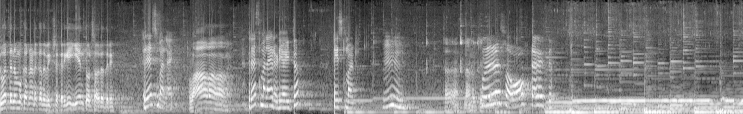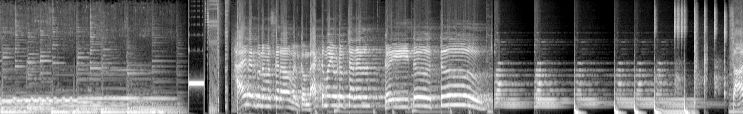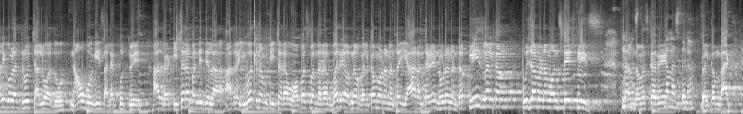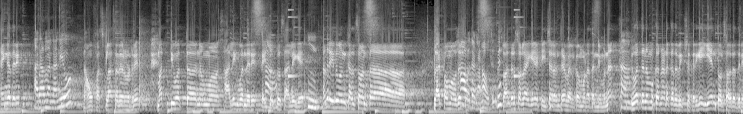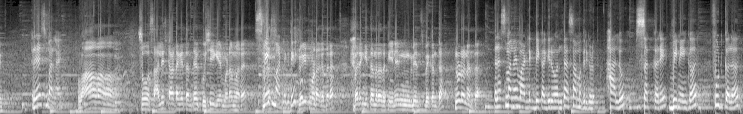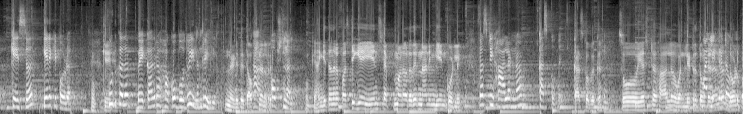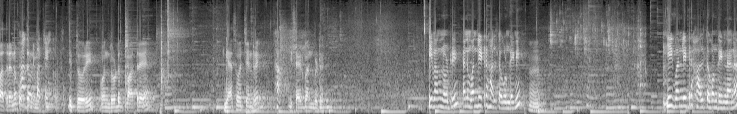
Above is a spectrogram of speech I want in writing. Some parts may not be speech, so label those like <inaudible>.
ಇವತ್ತು ನಮ್ಮ ಕರ್ನಾಟಕದ ವೀಕ್ಷಕರಿಗೆ ಏನ್ ತೋರ್ಸವ್ರದ್ರಿ ರಸ್ ಮಲಾಯ್ ವಾ ವಾ ವಾ ವಾ. ರಸ್ ಮಲಾಯ್ ರೆಡಿ ಆಯ್ತು. ಟೇಸ್ಟ್ ಮಾಡ್ರಿ. ಹ್ಮ್. ನಾನು ಫುಲ್ ಸಾಫ್ಟ್ ಆಗೈತೆ ಹಾಯ್ ಎಲ್ಲರಿಗೂ ನಮಸ್ಕಾರ. Welcome back to my YouTube channel ಕೈ ತೂತು. ಸಾಲಿಗಳಂತರೂ ಚಾಲು ಅದು. ನಾವು ಹೋಗಿ ಶಾಲೆಗೆ ಕೂತ್ವಿ. ಆದ್ರೆ ಟೀಚರ ಬಂದಿದ್ದಿಲ್ಲ. ಆದ್ರೆ ಇವತ್ತು ನಮ್ಮ ಟೀಚರ ವಾಪಸ್ ಬಂದಾರ. ಬರ್ರಿ ಅವ್ರನ್ನ ವೆಲ್ಕಮ್ ಮಾಡೋಣ ಅಂತ ಯಾರು ಅಂತೇಳಿ ನೋಡೋಣ ಅಂತ please welcome Pooja madam on stage please. Madam ನಮಸ್ಕಾರ ರೀ. Welcome back. ಹೆಂಗದ್ರಿ? ಆರಾಮನ ನೀವು? ನಾವು ಫಸ್ಟ್ ಕ್ಲಾಸ್ ಅದೇ ನೋಡ್ರಿ. ಮತ್ ಇವತ್ತ ನಮ್ಮ ಸಾಲಿಗೆ ಬಂದರಿ ಕೈ. ತುತ್ತು ಸಾಲಿಗೆ. ಅಂದ್ರೆ ಇದು ಒಂದು ಕಲ್ಸೋಂತ ಪ್ಲಾಟ್ಫಾರ್ಮ್ ಹೌದು. ಸೊ ಅದ್ರ ಸಲುವಾಗಿ ಟೀಚರ್ ಅಂತ ವೆಲ್ಕಮ್ ಮಾಡೋದ ನಿಮ್ಮನ್ನ. ಇವತ್ತು ನಮ್ಮ ಕರ್ನಾಟಕದ ವೀಕ್ಷಕರಿಗೆ ಏನ್ ತೋರ್ಸವ್ರದ್ರಿ ರೇಸ್ ಮಲಾಯ್. ವಾ ವಾ ವಾ ಸೊ ಸಾಲಿ ಸ್ಟಾರ್ಟ್ ಆಗೈತೆ ಅಂತ ಹೇಳಿ ಖುಷಿಗೆ ಮೇಡಮ್ ಅವರ. ಸ್ವೀಟ್ ಮಾಡ್ಲಿಕ್ಕೆ ಸ್ವೀಟ್ ಮಾಡಕತ್ತಾರ. ಬರಂಗಿತ್ತಂದ್ರೆ ಅದಕ್ಕೆ ಏನೇನು ಇಂಗ್ರೀಡಿಯೆಂಟ್ಸ್ ಬೇಕಂತ ನೋಡೋಣ ಅಂತ. ರಸಮಲೈ ಮಾಡ್ಲಿಕ್ಕೆ ಬೇಕಾಗಿರುವಂತ ಸಾಮಗ್ರಿಗಳು. ಹಾಲು ಸಕ್ಕರೆ ವಿನೆಗರ್ ಫುಡ್ ಕಲರ್ ಕೇಸರ್ ಏಲಕ್ಕಿ ಪೌಡರ್ ಫುಡ್ ಕಲರ್ ಬೇಕಾದ್ರೆ ಹಾಕೋಬಹುದು ಇಲ್ಲಂದ್ರೆ ಇಲ್ಲ. ನಡೀತೈತೆ. ಆಪ್ಷನಲ್ ಆಪ್ಷನಲ್ ಓಕೆ ಹಂಗಿತ್ತಂದ್ರೆ ಫಸ್ಟಿಗೆ ಏನ್ ಸ್ಟೆಪ್ ಮಾಡೋರಾದ್ರೆ ನಾನು ನಿಮ್ಗೆ ಏನು ಕೊಡ್ಲಿ? ಫಸ್ಟ್ ಈ ಹಾಲನ್ನ ಕಾಸ್ಕೋಬೇಕು. ಕಾಸ್ಕೋಬೇಕು? ಸೊ ಎಷ್ಟು ಹಾಲು ಒಂದ್ ಲೀಟರ್ ಅಂದ್ರೆ ದೊಡ್ಡ ಪಾತ್ರೆನ ಕೊಡ್ತೇನೆ ನಿಮ್ಗೆ. ಇತ್ತು ರೀ ಒಂದು ದೊಡ್ಡದ ಪಾತ್ರೆ. ಗ್ಯಾಸ್ ಹಚ್ಚೇನ್ರಿ ಹಾ. ಈ ಸೈಡ್ ಬಂದ್ಬಿಡ್ರಿ. ಇವಾಗ ನೋಡ್ರಿ ನಾನು ಒಂದ್ ಲೀಟರ್ ಹಾಲು ತಗೊಂಡೇನಿ. ಹ್ಮ್. ಈಗ ಒಂದ್ ಲೀಟರ್ ಹಾಲು ತಗೊಂಡೇನಿ ನಾನು.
